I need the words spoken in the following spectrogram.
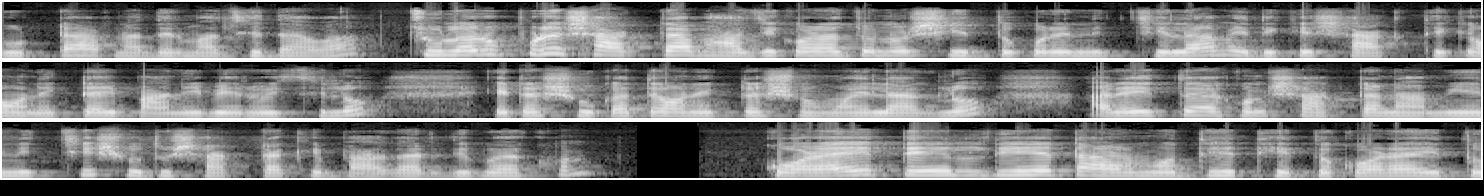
গুড়টা আপনাদের মাঝে দেওয়া। চুলার উপরে শাকটা ভাজি করার জন্য সিদ্ধ করে নিচ্ছিলাম, এদিকে শাক থেকে অনেকটাই পানি বের হয়েছিল, এটা শুকাতে অনেকটা সময় লাগল, আর এই তো এখন শাকটা নামিয়ে নিচ্ছি, শুধু শাকটাকে বাগার দিব এখন। কড়াইয়ে তেল দিয়ে তার মধ্যে থেতো করা এই তো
